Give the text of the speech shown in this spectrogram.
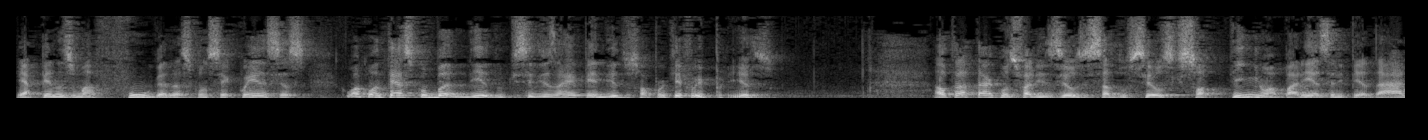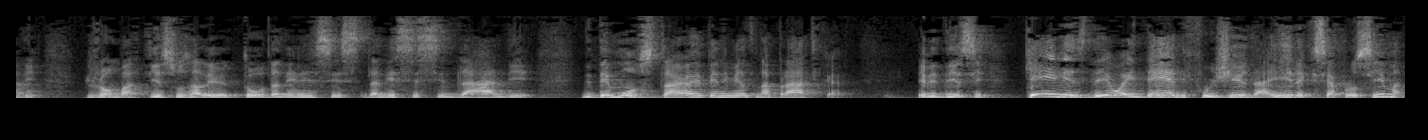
é apenas uma fuga das consequências, como acontece com o bandido que se diz arrependido só porque foi preso. Ao tratar com os fariseus e saduceus que só tinham aparência de piedade, João Batista os alertou da necessidade de demonstrar arrependimento na prática. Ele disse: Quem lhes deu a ideia de fugir da ira que se aproxima,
